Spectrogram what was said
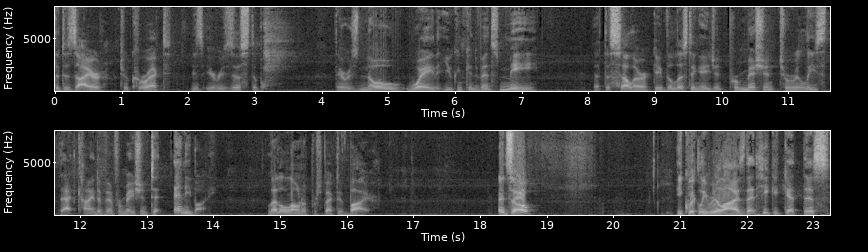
The desire to correct is irresistible. There is no way that you can convince me that the seller gave the listing agent permission to release that kind of information to anybody, let alone a prospective buyer. And so, he quickly realized that he could get this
